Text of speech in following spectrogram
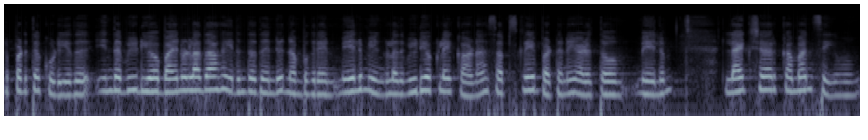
ஏற்படுத்தக்கூடியது. இந்த வீடியோ பயனுள்ளதாக இருந்தது என்று நம்புகிறேன். மேலும் எங்களது வீடியோக்களை காண சப்ஸ்கிரைப் பட்டனை அழுத்தவும். மேலும் லைக் ஷேர் கமெண்ட் செய்யவும்.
